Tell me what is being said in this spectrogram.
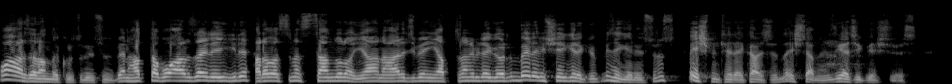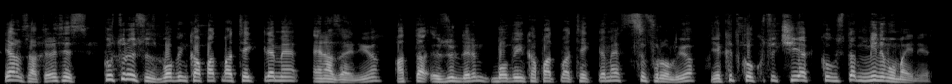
O arızadan da kurtuluyorsunuz. Ben hatta bu arızayla ilgili arabasına standalone yani harici beyin yaptıranı bile gördüm. Böyle bir şeye gerek yok. Bize geliyorsunuz. 5000 TL karşılığında işlemlerinizi gerçekleştiriyoruz. Yarım saatte test. Kurtuluyorsunuz. Bobin kapatma tekleme en az iniyor. Hatta özür dilerim bobin kapatma tekleme sıfır oluyor. Yakıt kokusu çiğ yakıt kokusu da minimuma iniyor.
